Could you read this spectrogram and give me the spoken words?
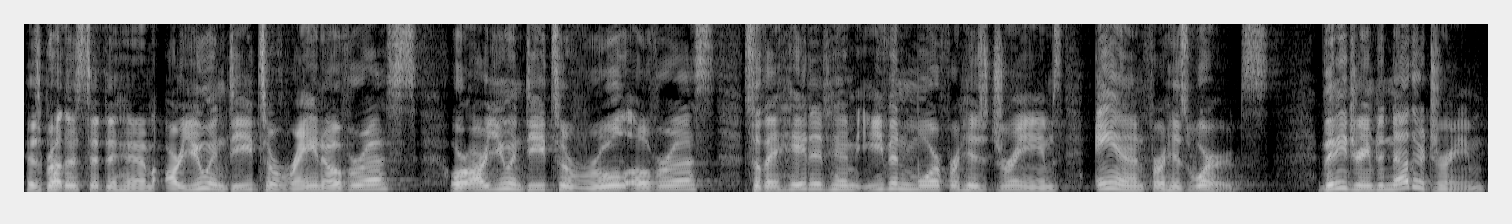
His brothers said to him, Are you indeed to reign over us? Or are you indeed to rule over us? So they hated him even more for his dreams and for his words. Then he dreamed another dream,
